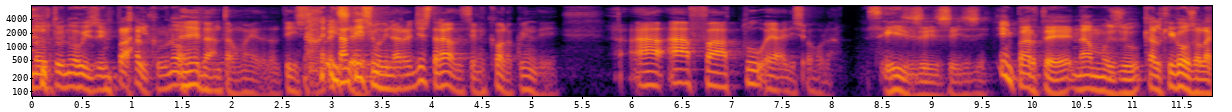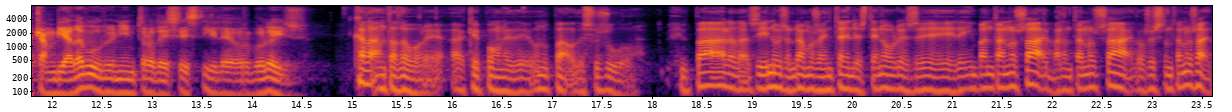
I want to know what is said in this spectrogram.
scondotto noi in palco, no? Eh, beh, andavo mese, tantissimo. Sì, E tantissimo viene registrato zio Nicola, quindi ha, ha fatto e ha detto, là. Sì, sì, sì, sì. In parte nammo su qualche cosa l'ha cambiata pure in intro di stile orgoglioso. Cada cantatore eh, che pone un pao de su suo pardas, e nos andamos a entender tenores e de impantanos A, e barantanos A, e dos sesentanos A,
